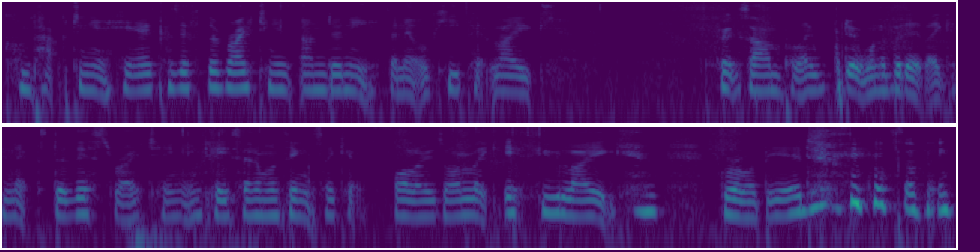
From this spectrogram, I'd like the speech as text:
compacting it here because if the writing is underneath then it will keep it like for example I don't want to put it like next to this writing in case anyone thinks like it follows on like if you like grow a beard or something.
